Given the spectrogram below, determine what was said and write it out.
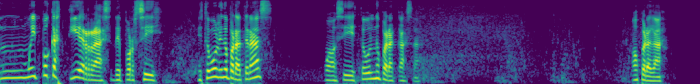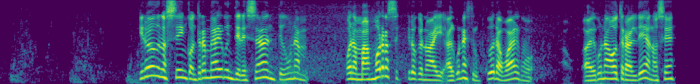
muy pocas tierras de por sí. ¿Estoy volviendo para atrás? Bueno, sí, estoy volviendo para casa. Vamos para acá. Quiero, no sé, encontrarme algo interesante. Una... Bueno, mazmorras creo que no hay. ¿Alguna estructura o algo? ¿Alguna otra aldea? No sé.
